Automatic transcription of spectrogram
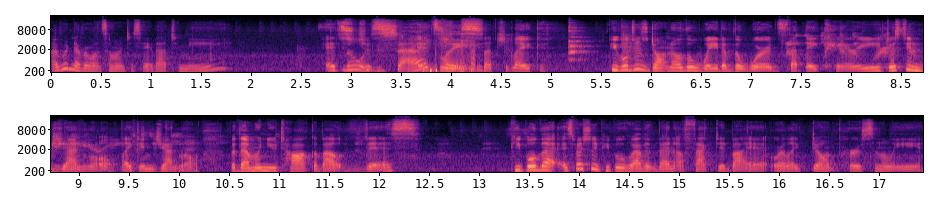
I would never want someone to say that to me. It's No, just exactly. it's just such like people just don't know the weight of the words that they carry just in general, like in general. But then when you talk about this, people that especially people who haven't been affected by it or like don't personally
